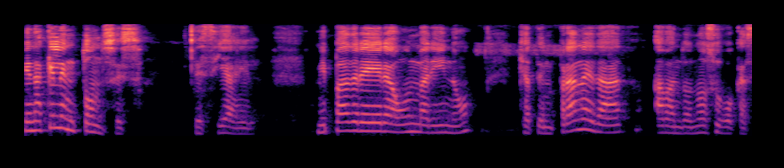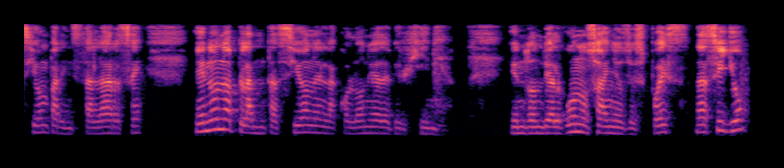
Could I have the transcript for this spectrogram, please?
En aquel entonces, decía él, mi padre era un marino que a temprana edad abandonó su vocación para instalarse en una plantación en la colonia de Virginia, en donde algunos años después nací yo,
